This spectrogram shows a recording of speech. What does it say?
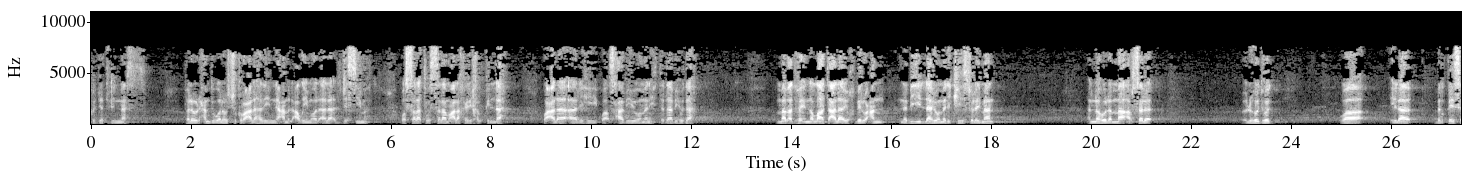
أخرجت للناس. فله الحمد وله الشكر على هذه النعم العظيمة والآلاء الجسيمة. والصلاة والسلام على خير خلق الله وعلى آله وأصحابه ومن اهتدى بهداه. ما بعد فإن الله تعالى يخبر عن نبي الله وملكه سليمان أنه لما أرسل الهدهد وإلى بلقيس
